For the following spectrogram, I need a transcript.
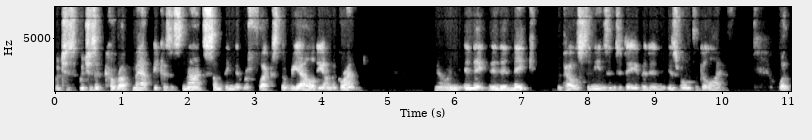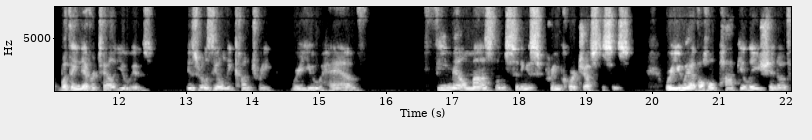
which is which is a corrupt map because it's not something that reflects the reality on the ground. You know, and, and they and then make the Palestinians into David and Israel into Goliath. What what they never tell you is Israel is the only country where you have female Muslims sitting as Supreme Court justices, where you have a whole population of,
